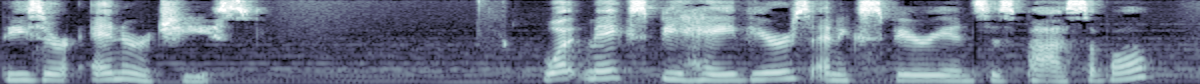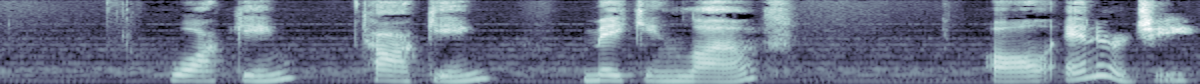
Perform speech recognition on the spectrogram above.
These are energies. What makes behaviors and experiences possible? Walking, talking, making love, all energy.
